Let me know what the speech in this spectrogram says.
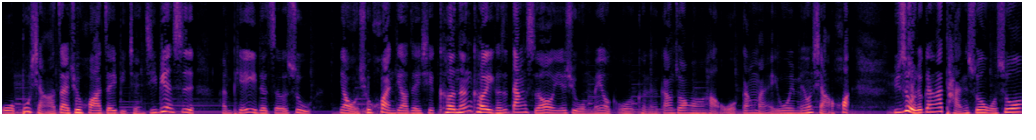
我不想要再去花这一笔钱，即便是很便宜的折数，要我去换掉这些，可能可以，可是当时候也许我没有，我可能刚装潢好，我刚买，我也没有想要换，于是我就跟他谈说，我说，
